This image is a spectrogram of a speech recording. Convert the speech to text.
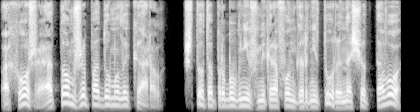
Похоже, о том же подумал и Карл, что-то пробубнив в микрофон гарнитуры насчет того,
